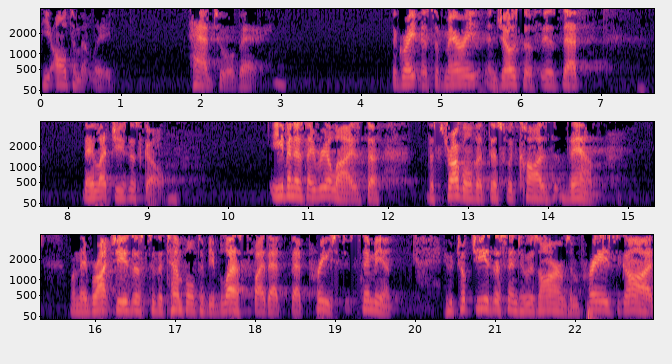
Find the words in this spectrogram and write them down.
he ultimately had to obey. The greatness of Mary and Joseph is that they let Jesus go. Even as they realized the, the struggle that this would cause them. When they brought Jesus to the temple to be blessed by that, that priest, Simeon, who took Jesus into his arms and praised God,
